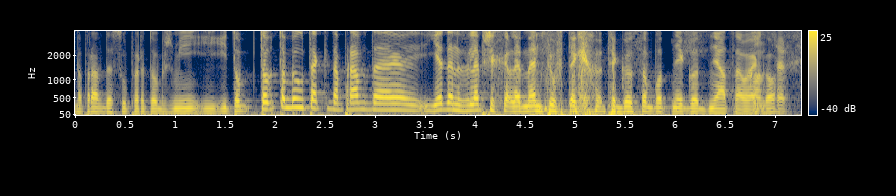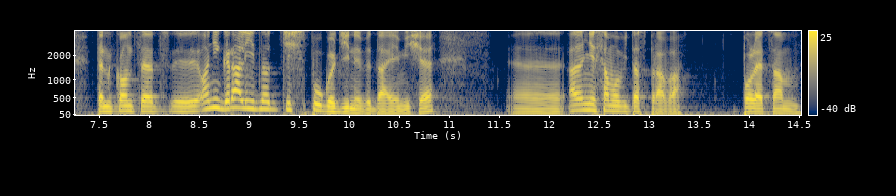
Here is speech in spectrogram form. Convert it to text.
naprawdę super to brzmi i, i to, to, to, był tak naprawdę jeden z lepszych elementów tego, tego sobotniego dnia całego. Koncert. Ten koncert, y, oni grali no, gdzieś z pół godziny wydaje mi się, e, ale niesamowita sprawa. Polecam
